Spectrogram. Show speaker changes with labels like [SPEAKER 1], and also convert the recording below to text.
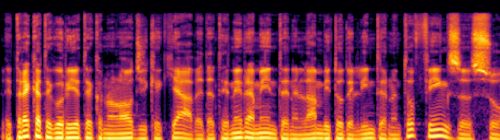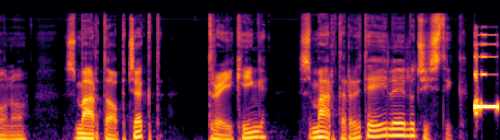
[SPEAKER 1] Le tre categorie tecnologiche chiave da tenere a mente nell'ambito dell'Internet of Things sono Smart Object, Tracking, Smart Retail e Logistic.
